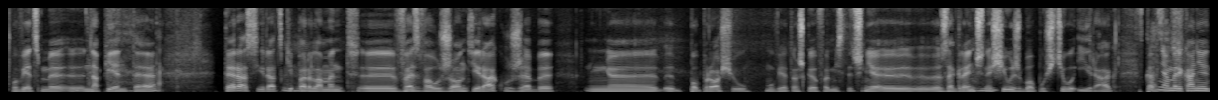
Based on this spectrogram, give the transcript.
powiedzmy y, napięte. Tak. Teraz iracki mhm. parlament wezwał rząd Iraku, żeby poprosił, mówię troszkę eufemistycznie, zagraniczne mhm. siły, żeby opuściły Irak. Pewnie Amerykanie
